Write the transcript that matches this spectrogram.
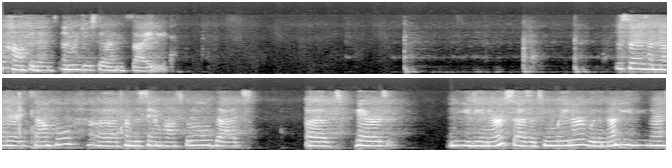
confident, and reduce their anxiety. This is another example uh, from the same hospital that uh, pairs an ED nurse as a team leader with a non-ED nurse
